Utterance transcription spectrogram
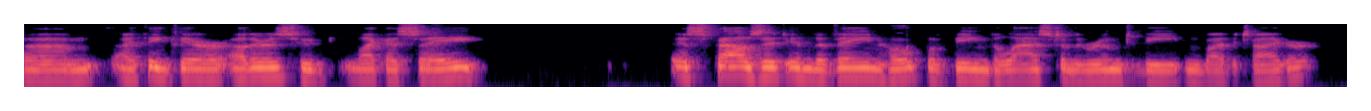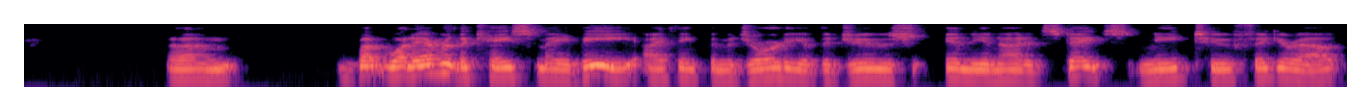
Um, I think there are others who, like I say, espouse it in the vain hope of being the last in the room to be eaten by the tiger. Um, but whatever the case may be, I think the majority of the Jews in the United States need to figure out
